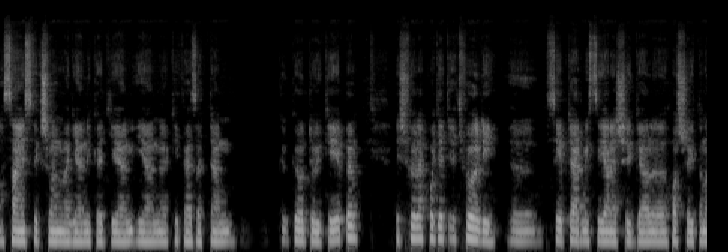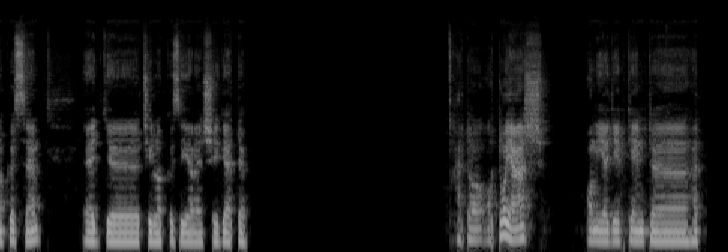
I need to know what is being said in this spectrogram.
a science fiction megjelenik egy ilyen, ilyen kifejezetten költői kép, és főleg, hogy egy, egy földi szép természeti jelenséggel hasonlítanak össze egy csillagközi jelenséget. Hát a, a tojás, ami egyébként, hát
